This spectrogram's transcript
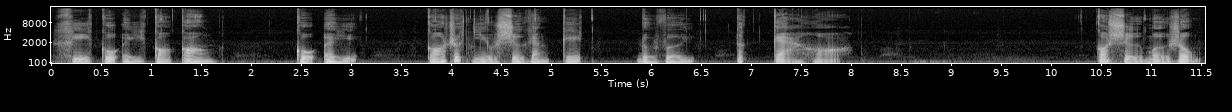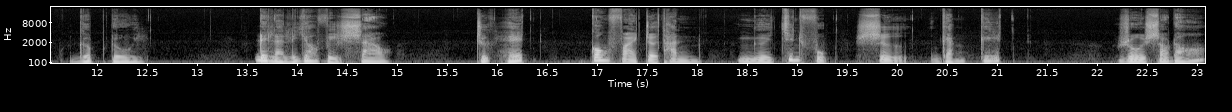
khi cô ấy có con, cô ấy có rất nhiều sự gắn kết đối với cả họ. Có sự mở rộng, gấp đôi. Đây là lý do vì sao, trước hết, con phải trở thành người chinh phục sự gắn kết. Rồi sau đó,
